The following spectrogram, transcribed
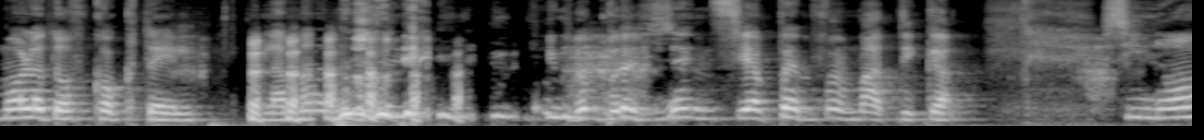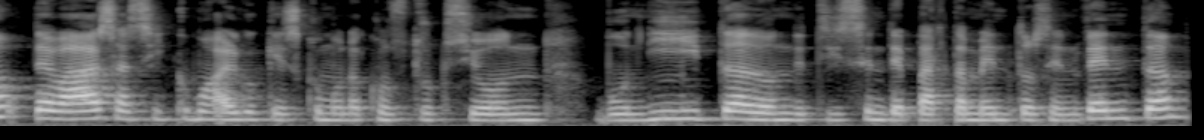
Molotov cocktail la mano y una presencia performática. Si no, te vas así como algo que es como una construcción bonita, donde dicen departamentos en venta,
